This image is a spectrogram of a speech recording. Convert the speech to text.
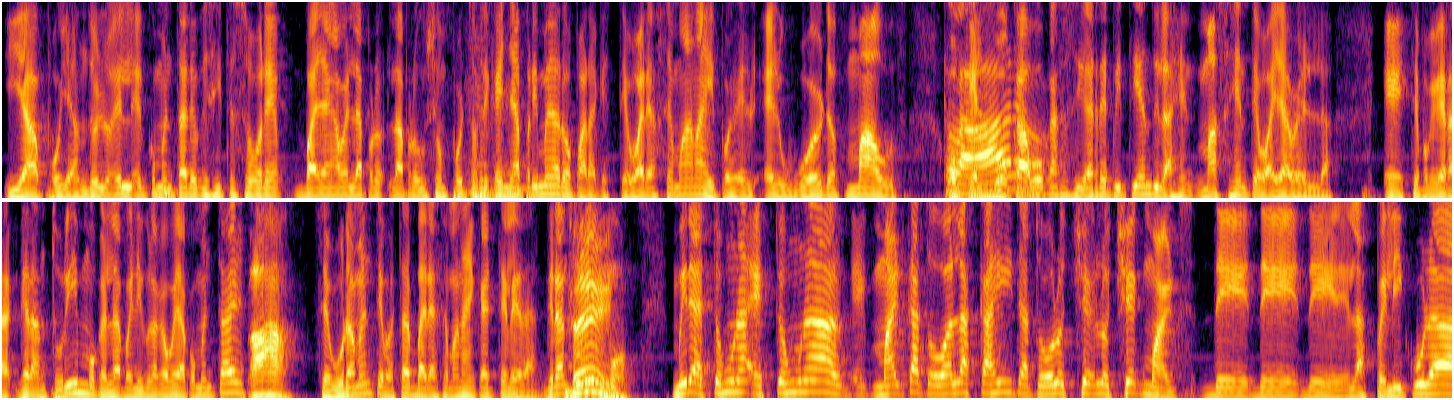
Y apoyando el, el- el comentario que hiciste sobre vayan a ver la, pro- la producción puertorriqueña primero para que esté varias semanas y pues el, el word of mouth o que el boca a boca se siga repitiendo y la gen- más gente vaya a verla. Este, porque Gran, Gran Turismo, que es la película que voy a comentar, Ajá. seguramente va a estar varias semanas en cartelera. Gran Sí. Turismo. Mira, esto es una, esto es una, eh, marca todas las cajitas, todos los, che- los checkmarks de, de, de las películas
